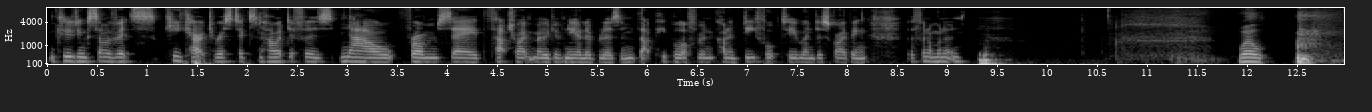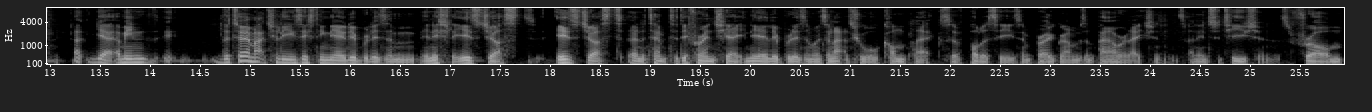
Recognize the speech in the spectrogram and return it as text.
including some of its key characteristics and how it differs now from, say, the Thatcherite mode of neoliberalism that people often kind of default to when describing the phenomenon? Well, uh, yeah, I mean. The term actually existing neoliberalism initially is just is just an attempt to differentiate neoliberalism as an actual complex of policies and programs and power relations and institutions from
